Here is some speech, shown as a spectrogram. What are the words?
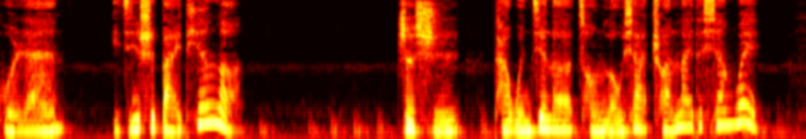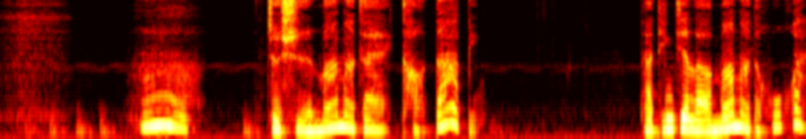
果然，已经是白天了。这时，他闻见了从楼下传来的香味。嗯，这是妈妈在烤大饼。他听见了妈妈的呼唤：“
